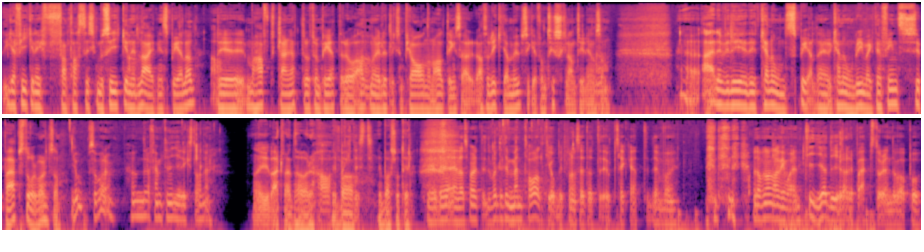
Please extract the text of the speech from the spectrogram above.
grafiken är fantastisk. Musiken är liveinspelad. Ja. Det man har haft klarinetter och trumpeter och allt Ja. möjligt. Liksom pianon och allting så här. Alltså riktiga musiker från Tyskland tydligen Ja. som Uh, nej, det, det, det är ett kanonspel. Det är en kanonremake. Den finns ju på App Store, var det inte så? Jo, så var det. 159 riksdaler. Det är ju värt varenda öre. Ja, det, är bara, faktiskt. det är bara att slå till. Det, det, var, det var lite mentalt jobbigt på något sätt att upptäcka att det var... Men av någon anledning var den 10 dyrare på App Store än det var på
